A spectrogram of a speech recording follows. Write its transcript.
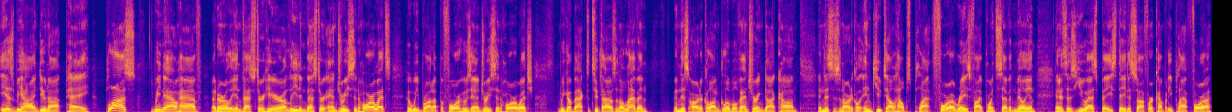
is behind Do Not Pay. Plus, we now have an early investor here, a lead investor, Andreessen Horowitz, who we brought up before. Who's Andreessen Horowitz? We go back to 2011 in this article on globalventuring.com and this is an article In-Q-Tel helps platfora raise 5.7 million and it says us-based data software company platfora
